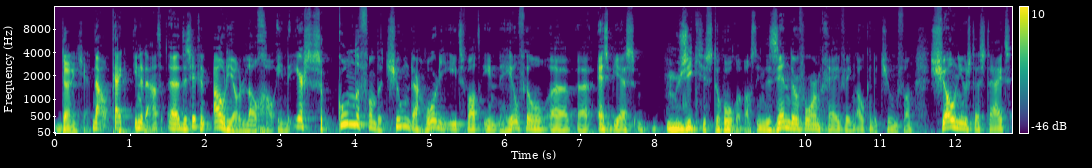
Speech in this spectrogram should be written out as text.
deuntje. Nou, kijk, inderdaad, uh, er zit een audio-logo in. De eerste seconde van de tune, daar hoorde je iets wat in heel veel uh, uh, SBS-muziekjes te horen was. In de zendervormgeving, ook in de tune van Shownieuws destijds.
